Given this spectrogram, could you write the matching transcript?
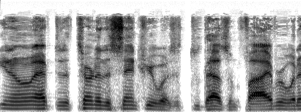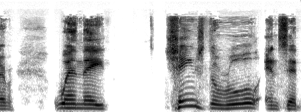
you know, after the turn of the century, was it 2005 or whatever, when they changed the rule and said,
